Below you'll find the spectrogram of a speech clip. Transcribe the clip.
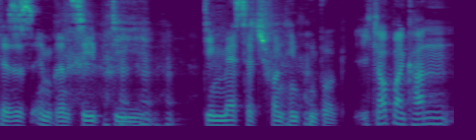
Das ist im Prinzip die, die Message von Hindenburg. Ich glaube, man kann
